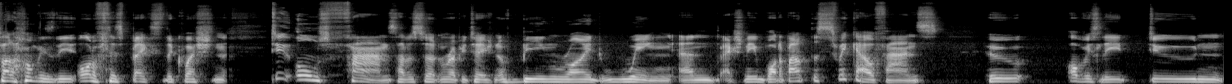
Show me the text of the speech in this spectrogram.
but obviously, all of this begs the question. Do Ulm's fans have a certain reputation of being right wing? And actually, what about the Zwickau fans, who obviously do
